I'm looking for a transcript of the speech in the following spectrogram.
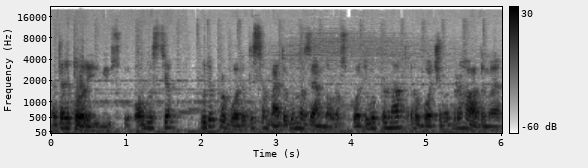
на території Львівської області буде проводитися методом наземного розподілу принад робочими бригадами,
